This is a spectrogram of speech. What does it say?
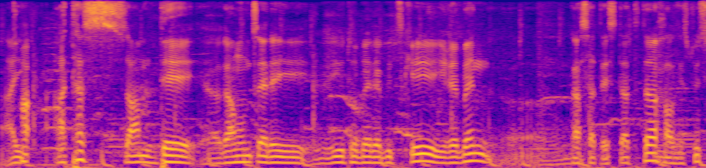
აი 1000-მდე გამომწერი იუთუბერებიც კი იღებენ გასატესტად და ხალხისთვის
